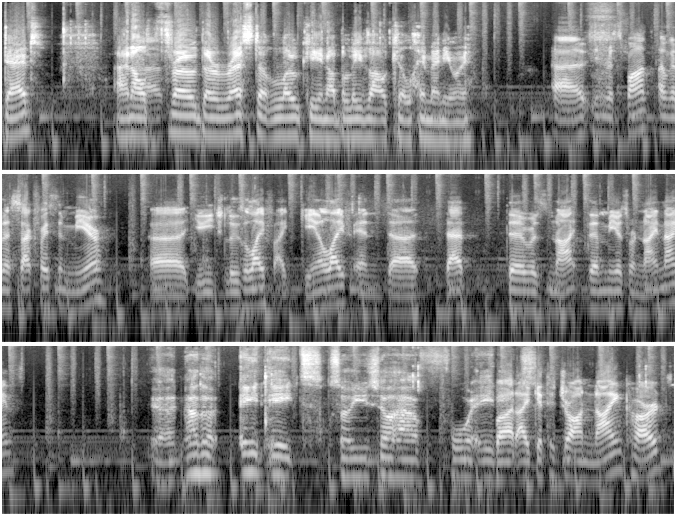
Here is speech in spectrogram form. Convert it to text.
dead. And I'll Uh, throw the rest at Loki, and I believe that'll kill him anyway. Uh, in response, I'm gonna sacrifice a Myr. Uh, you each lose a life. I gain a life, and uh, that there was nine. The Myrs were nine nines, Yeah, now the eight eights. So you still have four eight. but I get to draw nine cards,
